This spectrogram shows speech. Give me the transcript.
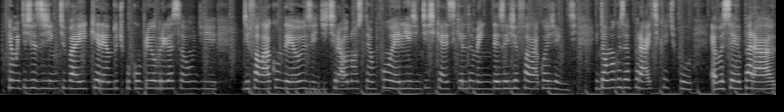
Porque muitas vezes a gente vai querendo, tipo, cumprir a obrigação de, de falar com Deus e de tirar o nosso tempo com Ele e a gente esquece que Ele também deseja falar com a gente. Então, uma coisa prática, tipo, é você parar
